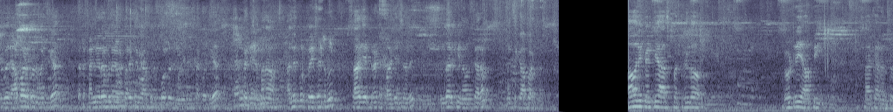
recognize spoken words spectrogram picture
ఇవన్నీ కాపాడుకోండి మంచిగా. గత కన్నీరమైన పరిచయం కాకుండా పోతుంది మనం కొద్దిగా. మన అల్లిపూర్ పేషెంట్ను సార్ చెప్పినట్టు పాటించాలి. అందరికీ నమస్కారం. మంచి కాపాడుతాను భావని కంటి ఆసుపత్రిలో రోటరీ ఆపి సహకారంతో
